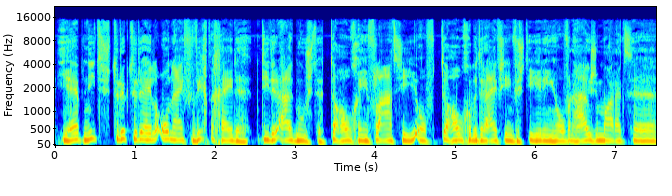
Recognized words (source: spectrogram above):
Je hebt niet structurele onevenwichtigheden die eruit moesten. Te hoge inflatie of te hoge bedrijfsinvesteringen of een huizenmarkt uh, uh,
